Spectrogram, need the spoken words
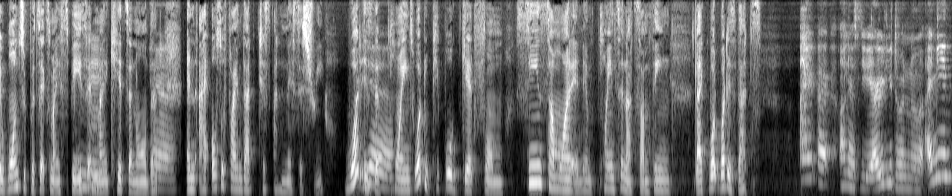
I want to protect my space and my kids and all that. Yeah. And I also find that just unnecessary. What is the point? What do people get from seeing someone and then pointing at something? Like what? What is that? I, I honestly, I really don't know. I mean,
